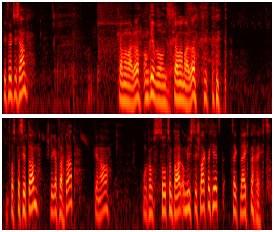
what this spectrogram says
wie fühlt es sich an? Schauen wir mal, oder? Ungewohnt. Schauen wir mal, oder? Was passiert dann? Schläger flacht ab, genau. Und kommst so zum Ball. Und wie ist die Schlagfläche jetzt? Zeigt leicht nach rechts.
